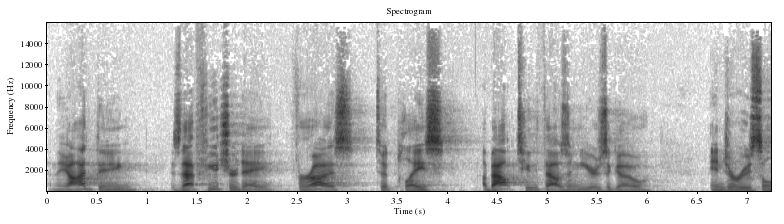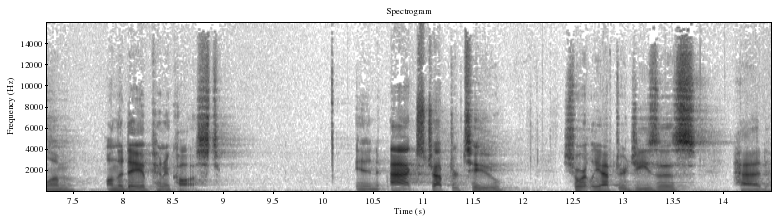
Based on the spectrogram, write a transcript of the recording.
And the odd thing is that future day for us took place about 2,000 years ago in Jerusalem on the day of Pentecost. In Acts chapter 2, Shortly after Jesus had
